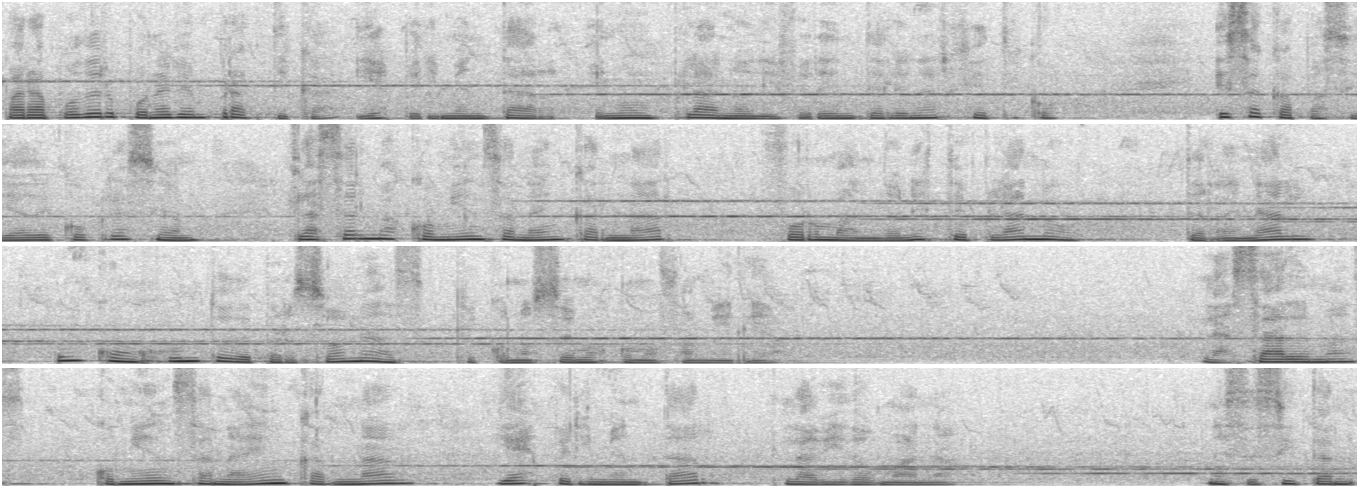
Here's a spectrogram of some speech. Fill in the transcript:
Para poder poner en práctica y experimentar en un plano diferente al energético esa capacidad de co-creación, las almas comienzan a encarnar formando en este plano terrenal un conjunto de personas que conocemos como familia las almas comienzan a encarnar y a experimentar la vida humana. Necesitan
